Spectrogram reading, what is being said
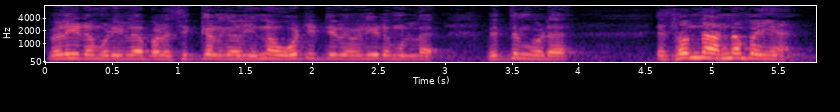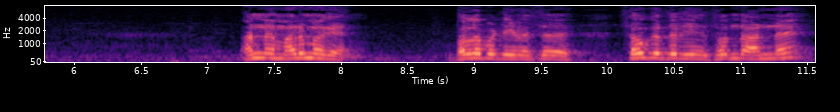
வெளியிட முடியல. பல சிக்கல்கள் இன்னும் ஓடிடியில் வெளியிட முடியல. வித்தும் கூட சொந்த அண்ணன் பையன். அண்ணன் மருமகன். பள்ளப்பட்டியில் ச- என் சொந்த அண்ணன்.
